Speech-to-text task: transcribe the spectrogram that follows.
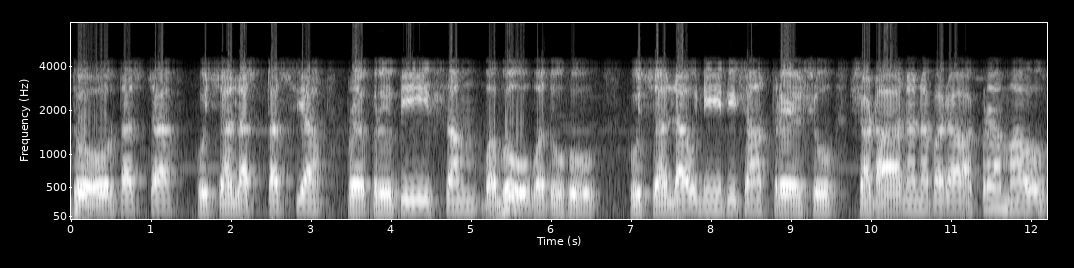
धूर्तश्च कुशलस्तस्य प्रकृतिसं बभूवधुः कुशलौ नीतिशास्त्रेषु षडाननपराक्रमौ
